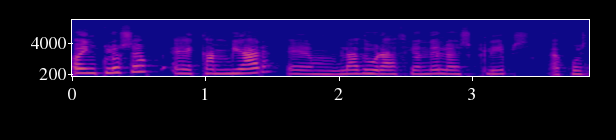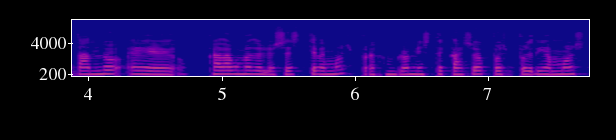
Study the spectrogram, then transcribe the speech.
o incluso eh, cambiar em, la duración de los clips ajustando eh, cada uno de los extremos. Por ejemplo, en este caso pues podríamos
